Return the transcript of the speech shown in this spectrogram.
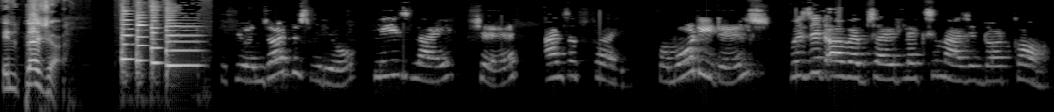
in pleasure. If you enjoyed this video, please like, share and subscribe. For more details, visit our website leximagic.com.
